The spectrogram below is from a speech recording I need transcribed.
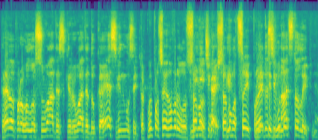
Треба проголосувати, скерувати до КС, він мусить Так ми про це і говорили. Саме, Ні, ні, чекай, саме він цей проект не до і буде 17 липня.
